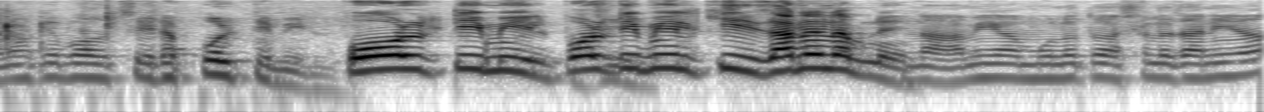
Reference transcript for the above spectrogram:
আমাকে বলছে এটা poultry meal. Poultry meal poultry meal কি জানেন আপনি? না আমি মূলত আসলে জানি না।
